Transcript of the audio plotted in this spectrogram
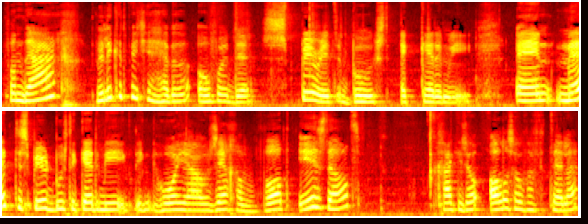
vandaag wil ik het met je hebben over de Spirit Boost Academy. En met de Spirit Boost Academy, ik, hoor jou zeggen, wat is dat? Ga ik je zo alles over vertellen.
